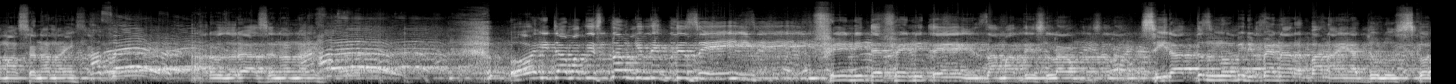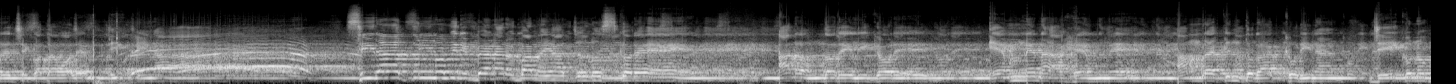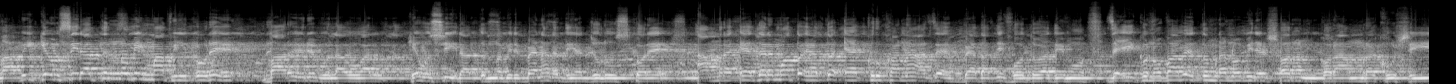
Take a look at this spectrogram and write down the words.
ইসলাম আছে না নাই? আরও জোরে আছে না নাই? ওই জামাত ইসলাম কি দেখতেছি। ফেনিতে ফেনিতে জামাত ইসলাম সিরাতুল নবীর ব্যানার বানায়া জুলুস করেছে কথা বলেন ঠিক না সিরাতুল নবীর ব্যানার বানায়া জুলুস করে। আনন্দ রেলি করে এমনে না হেমনে, আমরা কিন্তু রাগ করি না। যে কোনো ভাবি কেউ সিরাতুল নবী করে, বারোই রেবুল আউয়াল কেউ সিরাতুল নবীর ব্যানার দিয়ে জুলুস করে। আমরা এদের মতো এত একরুখা না যে বেদাতি ফতোয়া দিব যে কোনো ভাবে তোমরা নবীরে স্মরণ করা, আমরা খুশি।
